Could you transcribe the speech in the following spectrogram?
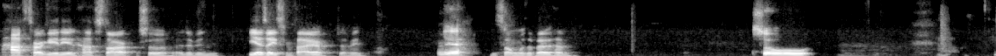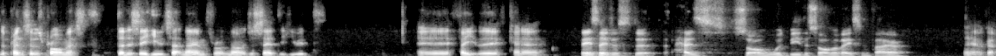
half Targaryen, half Stark. So it'd have been, he has ice and fire. Do you know what I mean? Yeah. The song was about him. So the prince that was promised, did it say he would sit in Iron Throne? No, it just said that he would uh, fight the kind of basically just that his song would be the song of Ice and Fire. Yeah, okay.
